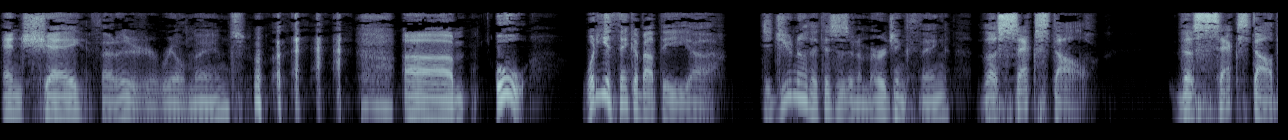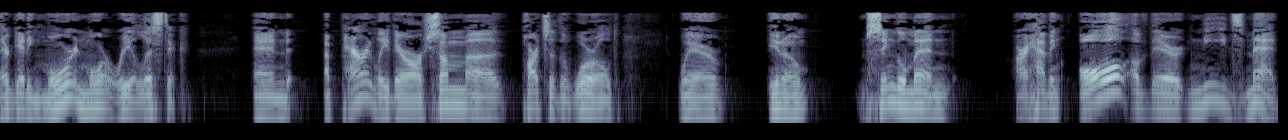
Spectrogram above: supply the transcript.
and Shaye? If that is your real names. um, ooh, what do you think about the? Uh, did you know that this is an emerging thing? The sex doll the sex doll. They're getting more and more realistic. And apparently there are some uh, parts of the world where, you know, single men are having all of their needs met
